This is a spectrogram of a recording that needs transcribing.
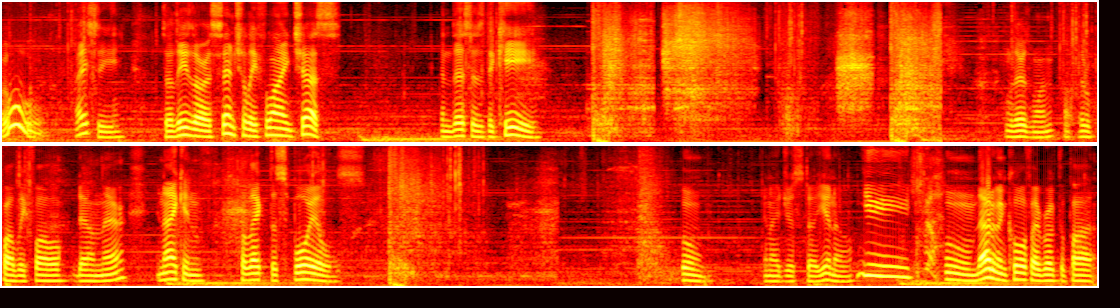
Ooh, I see. So these are essentially flying chests. And this is the key. Well, there's one. It'll probably fall down there. And I can collect the spoils. Boom. And I just, uh, you know, yeet. Boom. That would have been cool if I broke the pot.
